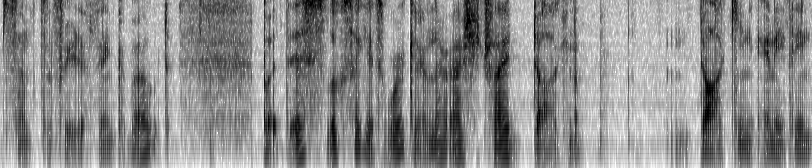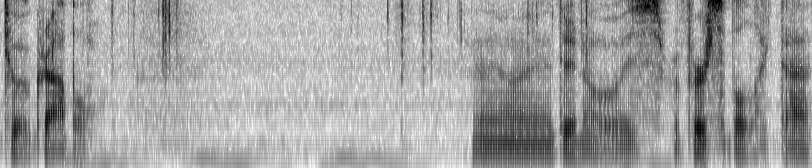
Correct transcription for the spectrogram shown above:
Something for you to think about. But this looks like it's working. I've never actually tried docking docking anything to a grapple. Uh, I didn't know it was reversible like that.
